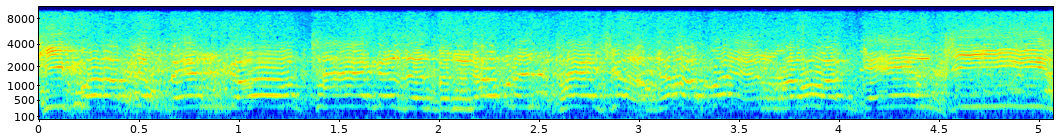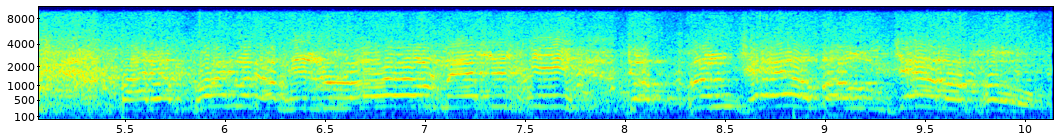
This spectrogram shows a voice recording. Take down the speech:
Keeper of the Bengal Tigers and benevolent Pasha of the Upper and Lower Ganges, by the appointment of His Royal Majesty, the Punjab of Javapur.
